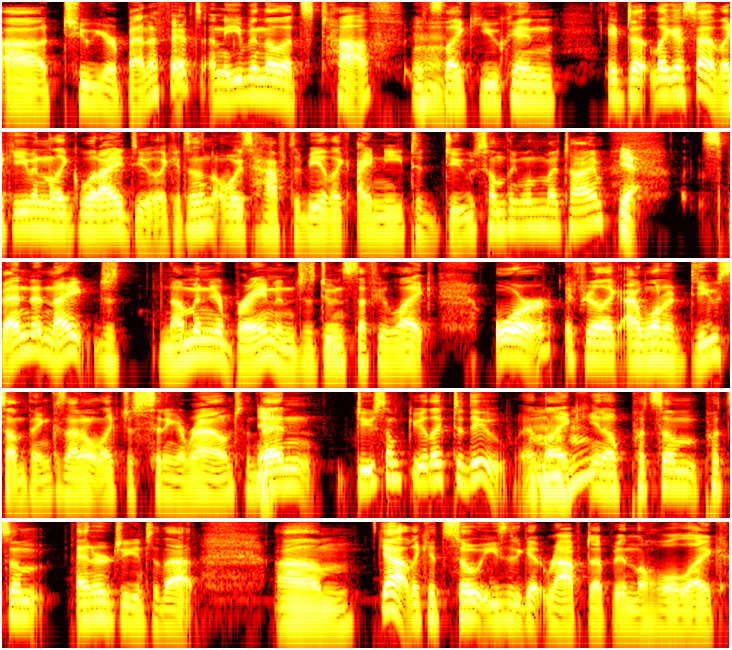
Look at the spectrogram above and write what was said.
uh to your benefit. And even though that's tough, it's Mm-hmm. like you can. It do, like I said, like even like what I do, like it doesn't always have to be like I need to do something with my time. Yeah. Spend a night just numbing your brain and just doing stuff you like. Or if you're like I want to do something because I don't like just sitting around, then do something you like to do and like Mm-hmm. you know put some put some energy into that. Um, yeah, like it's so easy to get wrapped up in the whole like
